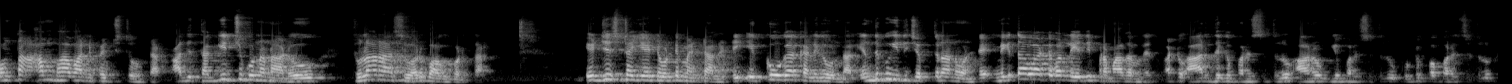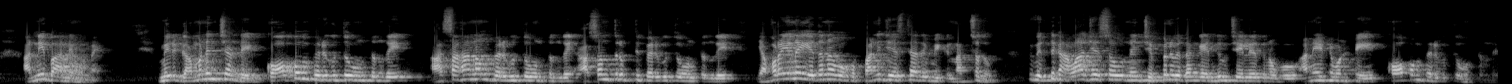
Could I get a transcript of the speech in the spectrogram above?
కొంత అహంభావాన్ని పెంచుతూ ఉంటారు అది తగ్గించుకున్న నాడు తులారాశి వారు బాగుపడతారు. అడ్జస్ట్ అయ్యేటువంటి మెంటాలిటీ ఎక్కువగా కలిగి ఉండాలి. ఎందుకు ఇది చెప్తున్నాను అంటే మిగతా వాటి వల్ల ఏది ప్రమాదం లేదు. అటు ఆర్థిక పరిస్థితులు ఆరోగ్య పరిస్థితులు కుటుంబ పరిస్థితులు అన్నీ బాగానే ఉన్నాయి. మీరు గమనించండి కోపం పెరుగుతూ ఉంటుంది అసహనం పెరుగుతూ ఉంటుంది అసంతృప్తి పెరుగుతూ ఉంటుంది. ఎవరైనా ఏదైనా ఒక పని చేస్తే అది మీకు నచ్చదు. నువ్వు ఎందుకు అలా చేసావు? నేను చెప్పిన విధంగా ఎందుకు చేయలేదు నువ్వు? అనేటువంటి కోపం పెరుగుతూ ఉంటుంది.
